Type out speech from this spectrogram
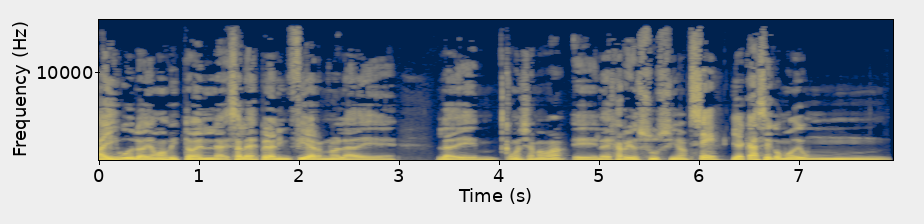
a Eastwood, lo habíamos visto en la sala de espera al infierno, la de... La de... ¿Cómo se llamaba? Eh, la de Harry el Sucio. Sí, Y acá hace como de un...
